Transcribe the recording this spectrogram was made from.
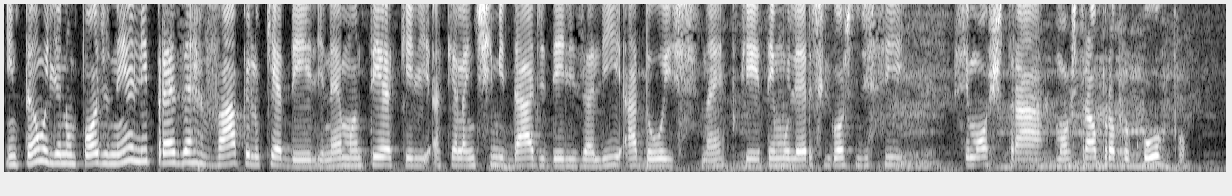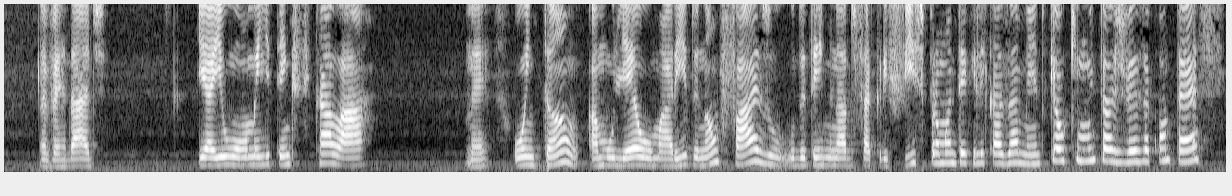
Então ele não pode nem ali preservar pelo que é dele, né? Manter aquele, aquela intimidade deles ali a dois, né? Porque tem mulheres que gostam de se, se mostrar, mostrar o próprio corpo, não é verdade? E aí o homem ele tem que se calar, né? Ou então a mulher ou o marido não faz o, o determinado sacrifício para manter aquele casamento, que é o que muitas vezes acontece,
